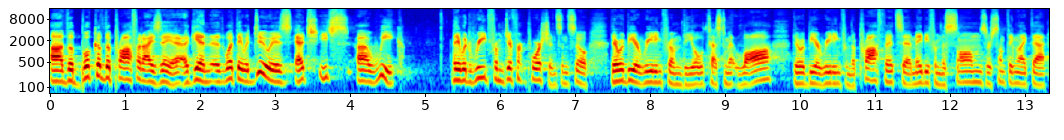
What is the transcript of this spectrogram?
uh, the book of the prophet Isaiah. Again, what they would do is each, each uh, week, they would read from different portions. And so there would be a reading from the Old Testament law, there would be a reading from the prophets, uh, maybe from the Psalms or something like that.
